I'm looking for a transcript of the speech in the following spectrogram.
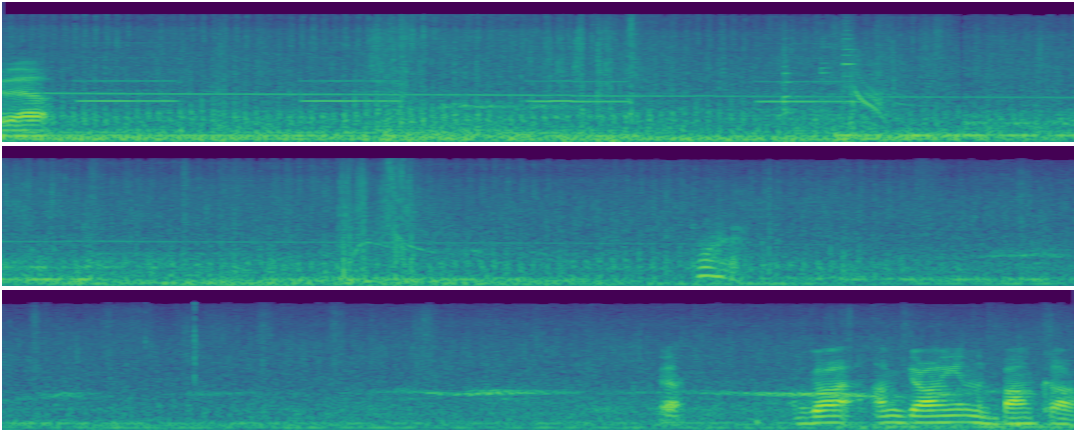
Get out. Yeah, I'm going. I'm going in the bunker.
